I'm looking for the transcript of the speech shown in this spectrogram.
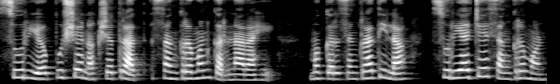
सूर्य पुष्य नक्षत्रात संक्रमण करणार आहे. मकर संक्रांतीला सूर्याचे संक्रमण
